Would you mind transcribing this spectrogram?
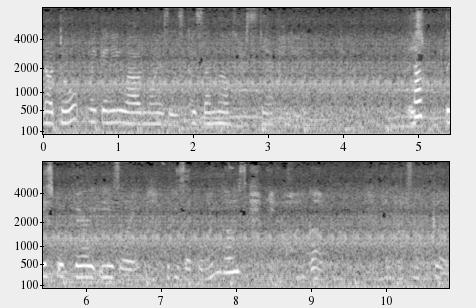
Now don't make any loud noises because then they'll stampede. They, Huh? s- they spook very easily because if one goes, they all go. And that's not good.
